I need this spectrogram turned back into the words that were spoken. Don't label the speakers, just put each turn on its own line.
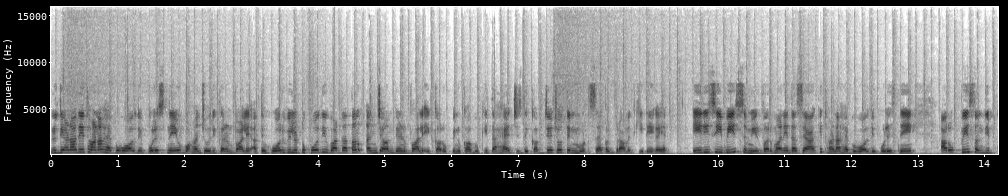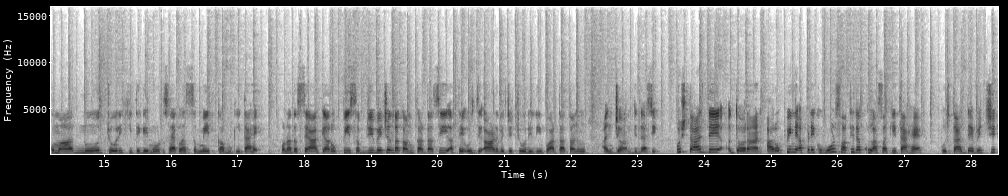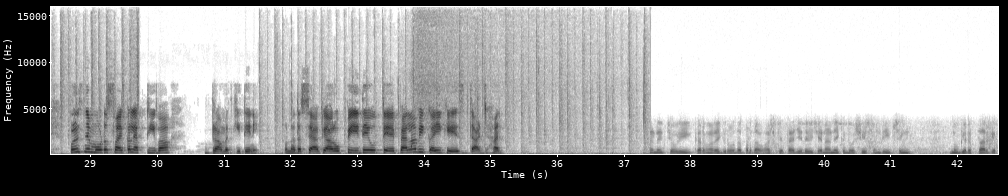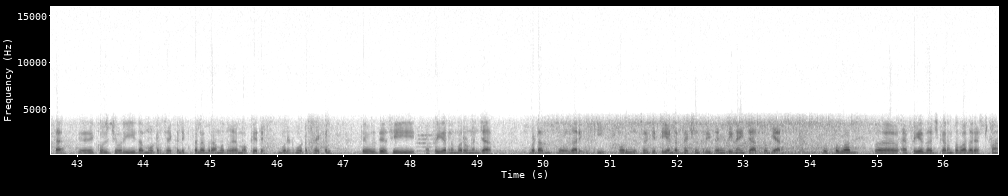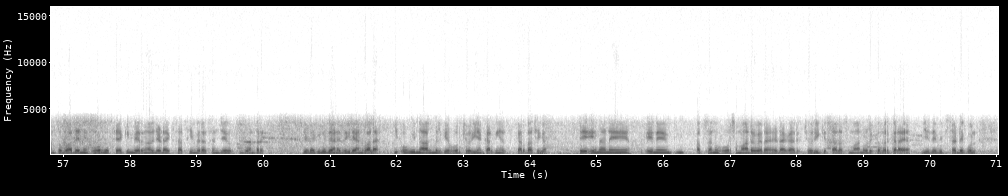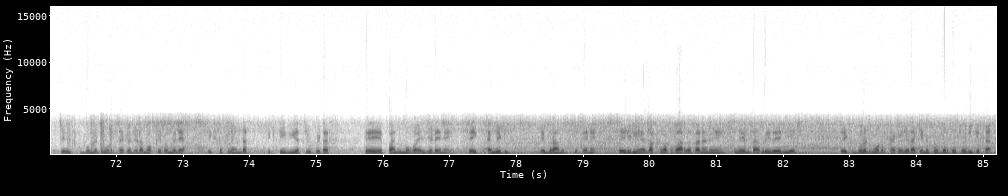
ਲੁਧਿਆਣਾ ਦੇ ਥਾਣਾ ਹੈਪੋਵਾਲ ਦੀ ਪੁਲਿਸ ਨੇ ਵਾਹਨ ਚੋਰੀ ਕਰਨ ਵਾਲੇ ਅਤੇ ਹੋਰ ਵੀ ਲੁੱਟ-ਖੋਹ ਦੀ ਵਾਰਦਾਤਾਂ ਨੂੰ ਅੰਜਾਮ ਦੇਣ ਵਾਲੇ ਇੱਕ ਆਰੋਪੀ ਨੂੰ ਕਾਬੂ ਕੀਤਾ ਹੈ, ਜਿਸ ਦੇ ਕਬਜ਼ੇ 'ਚੋਂ ਤਿੰਨ ਮੋਟਰਸਾਈਕਲ ਬਰਾਮਦ ਕੀਤੇ ਗਏ ਹਨ। ਏਡੀਸੀਬੀ ਸਮੀਰ ਵਰਮਾ ਨੇ ਦੱਸਿਆ ਕਿ ਥਾਣਾ ਹੈਪੋਵਾਲ ਦੀ ਪੁਲਿਸ ਨੇ ਆਰੋਪੀ ਸੰਦੀਪ ਕੁਮਾਰ ਨੂੰ ਚੋਰੀ ਕੀਤੇ ਗਏ ਮੋਟਰਸਾਈਕਲਾਂ ਸਮੇਤ ਕਾਬੂ ਕੀਤਾ ਹੈ। ਉਹਨਾਂ ਦੱਸਿਆ ਕਿ ਆਰੋਪੀ ਸਬਜ਼ੀ ਵੇਚਣ ਦਾ ਕੰਮ ਕਰਦਾ ਸੀ ਅਤੇ ਉਸ ਦੀ ਆੜ ਵਿੱਚ ਚੋਰੀ ਦੀ ਵਾਰਦਾਤਾਂ ਨੂੰ ਅੰਜਾਮ ਦਿੰਦਾ ਸੀ। ਪੁੱਛਤਾਛ ਦੇ ਦੌਰਾਨ ਆਰੋਪੀ ਨੇ ਆਪਣੇ ਇੱਕ ਹੋਰ ਸਾਥੀ ਦਾ ਖੁਲਾਸਾ ਕੀਤਾ ਹੈ। ਪੁੱਛਤਾਛ ਦੇ ਵਿੱਚ ਪੁਲਿਸ ਨੇ ਮੋਟਰਸਾਈਕਲ ਐਕਟਿਵਾ ਬਰਾਮਦ ਕੀਤੇ ਨੇ। ਉਹਨਾਂ ਦੱਸਿਆ ਕਿ ਆਰੋਪੀ ਦੇ ਉੱਤੇ ਪਹਿਲਾਂ ਵੀ ਕਈ ਕੇਸ ਦਰਜ ਹਨ।
ਇਹਨਾਂ ਨੇ ਚੋਰੀ ਕਰਨ ਵਾਲੇ ਗਰੋਹ ਦਾ ਪਰਦਾਫਾਸ਼ ਕੀਤਾ, ਜਿਹਦੇ ਵਿੱਚ ਇਹਨਾਂ ਨੇ ਇੱਕ ਦੋਸ਼ੀ ਸੰਦੀਪ ਸਿੰਘ ਨੂੰ ਗ੍ਰਿਫਤਾਰ ਕੀਤਾ ਹੈ। ਇਹਦੇ ਕੋਲ ਚੋਰੀ ਦਾ ਮੋਟਰਸਾਈਕਲ ਇੱਕ ਪਹਿਲਾਂ ਬਰਾਮਦ ਹੋਇਆ ਮੌਕੇ ਤੇ, ਬੁਲਟ ਮੋਟਰਸਾਈਕਲ ਤੇ ਉਹਦੇ ਤੇ ਅਸੀਂ ਐਫ ਆਈ ਆਰ ਨੰਬਰ 49 ਬਟਾ 2021 ਉਹ ਰਜਿਸਟਰ ਕੀਤੀ ਅੰਡਰ ਸੈਕਸ਼ਨ 379 411 ਉਸ ਤੋਂ ਬਾਅਦ ਐਫ ਆਈ ਆਰ ਦਰਜ ਕਰਨ ਤੋਂ ਬਾਅਦ, ਅਰੈਸਟ ਪਾਉਣ ਤੋਂ ਬਾਅਦ ਇਹਨੇ ਹੋਰ ਦੱਸਿਆ ਕਿ ਮੇਰੇ ਨਾਲ ਜਿਹੜਾ ਇੱਕ ਸਾਥੀ ਮੇਰਾ ਸੰਜੇ ਉਰਫ ਗਵੰਦਰ ਜਿਹੜਾ ਕਿ ਲੁਧਿਆਣੇ ਦਾ ਹੀ ਰਹਿਣ ਵਾਲਾ ਹੈ, ਕਿ ਉਹ ਵੀ ਨਾਲ ਮਿਲ ਕੇ ਹੋਰ ਚੋਰੀਆਂ ਕਰਦੀਆਂ, ਕਰਦਾ ਸੀਗਾ ਤੇ ਇਹਨਾਂ ਨੇ, ਇਹਨੇ ਅਫਸਰ ਨੂੰ ਹੋਰ ਸਮਾਨ ਵਗੈਰਾ ਜਿਹੜਾ ਹੈਗਾ ਚੋਰੀ ਕੀਤਾ ਵਾਲਾ ਸਮਾਨ ਉਹ ਰਿਕਵਰ ਕਰਾਇਆ, ਜਿਹਦੇ ਵਿੱਚ ਸਾਡੇ ਕੋਲ ਇੱਕ ਬੁਲਟ ਮੋਟਰਸਾਈਕਲ ਜਿਹੜਾ ਮੌਕੇ ਤੋਂ ਮਿਲਿਆ, ਇੱਕ ਸਪਲੈਂਡਰ, ਇੱਕ ਟੀਵੀਐਸ ਜੁਪੀਟਰ ਤੇ ਪੰਜ ਮੋਬਾਈਲ ਜਿਹੜੇ ਨੇ ਤੇ ਇੱਕ ਐਲਈਡੀ ਇਹ ਬਰਾਮਦ ਕੀਤੇ ਨੇ। ਤੇ ਜਿਹੜੀਆਂ ਵੱਖ-ਵੱਖ ਵਾਰਦਾਤਾਂ ਇਹਨਾਂ ਨੇ ਸਲੇਮ ਟਾਬਰੀ ਦੇ ਏਰੀਏ 'ਚ ਤੇ ਇੱਕ ਬੁਲਟ ਮੋਟਰਸਾਈਕਲ ਜਿਹੜਾ ਕਿ ਨਕੋਦਰ ਤੋਂ ਚੋਰੀ ਕੀਤਾ,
